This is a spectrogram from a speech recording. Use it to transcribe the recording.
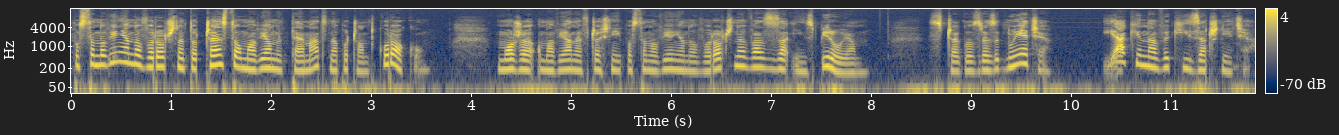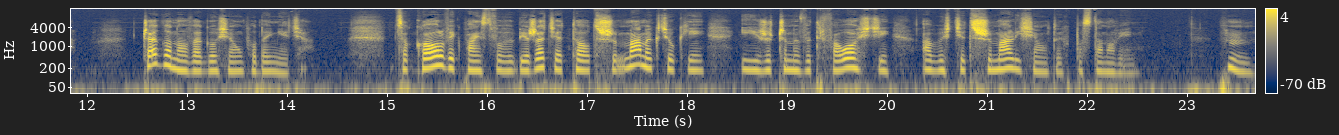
Postanowienia noworoczne to często omawiany temat na początku roku. Może omawiane wcześniej postanowienia noworoczne Was zainspirują. Z czego zrezygnujecie? Jakie nawyki zaczniecie? Czego nowego się podejmiecie? Cokolwiek Państwo wybierzecie, to trzymamy kciuki i życzymy wytrwałości, abyście trzymali się tych postanowień. Hmm,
